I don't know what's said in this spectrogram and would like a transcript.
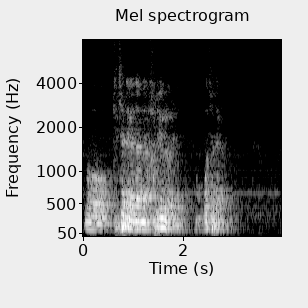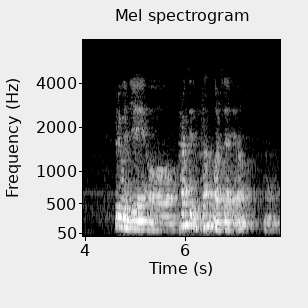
뭐, 길 찾아가자면 하루 종일 걸려. 어, 못 찾아가. 그리고 이제, 어, 프랑스에서 프랑스 말을 써야 돼요. 어.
